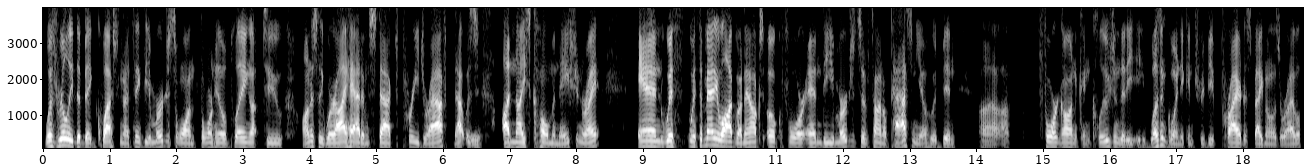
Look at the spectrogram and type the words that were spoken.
was really the big question. I think the emergence of Juan Thornhill playing up to honestly where I had him stacked pre-draft, that was mm. a nice culmination, right? And with with Emmanuel Ogbah, Alex Okafor, and the emergence of Tano Kpassagnon, who had been uh, a foregone conclusion that he, he, wasn't going to contribute prior to Spagnuolo's arrival,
